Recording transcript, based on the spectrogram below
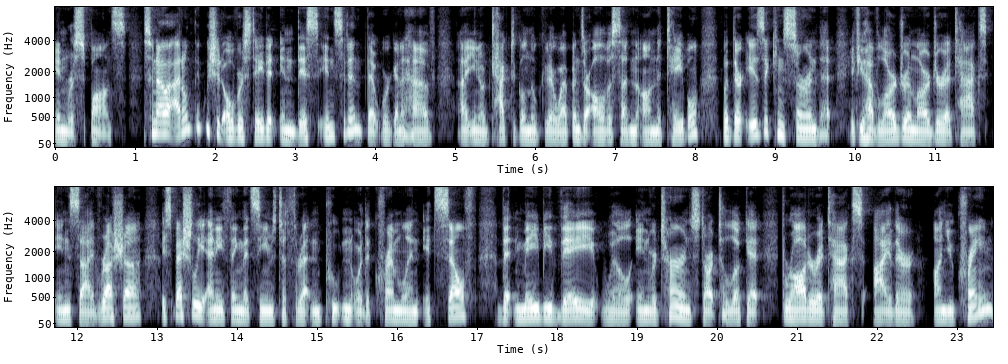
in response. So now I don't think we should overstate it in this incident that we're going to have, uh, you know, tactical nuclear weapons are all of a sudden on the table. But there is a concern that if you have larger and larger attacks inside Russia, especially anything that seems to threaten Putin or the Kremlin itself, that maybe they will in return start to look at broader attacks either on Ukraine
